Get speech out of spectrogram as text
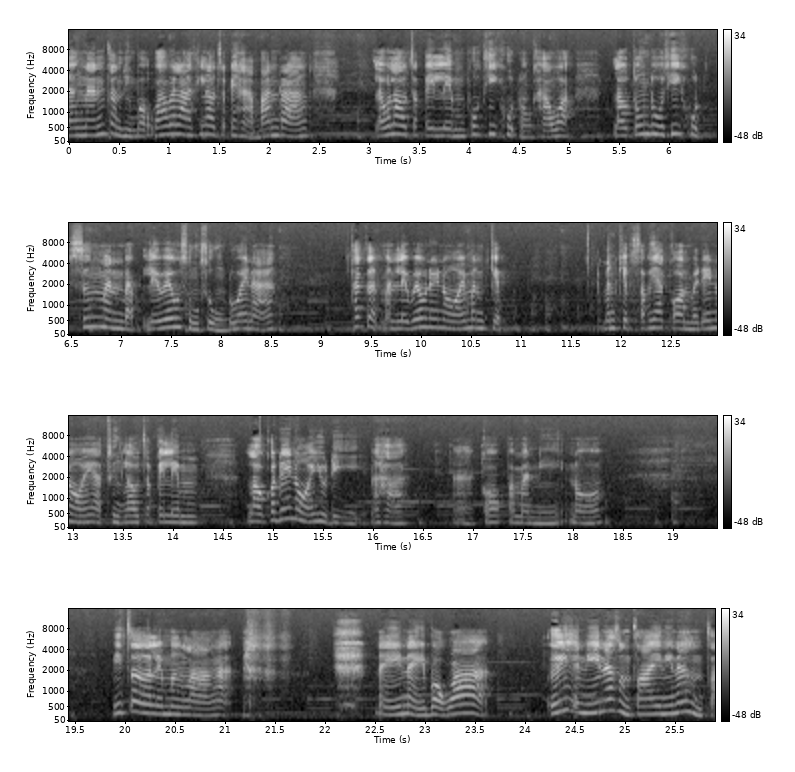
ดังนั้นจันถึงบอกว่าเวลาที่เราจะไปหาบ้านร้าง แล้วเราจะไปเล็มพวกที่ขุดของเขาอะ่ะ เราต้องดูที่ขุดซึ่งมันแบบเลเวลสูงๆด้วยนะ ถ้าเกิดมันเลเวลน้อยๆมันเก็บมันเก็บทรัพยากรไว้ได้น้อยอะ่ะ ถึงเราจะไปเล็ม เราก็ได้น้อยอยู่ดีนะคะ อ่าก็ประมาณนี้เนาะ นี่เจอเลยเมืองล้างอะ่ะ ไหนไหนบอกว่า เอ้ย อันนี้น่าสนใจอันนี้น่าสนใจ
